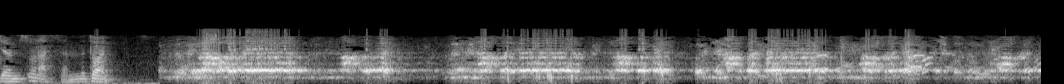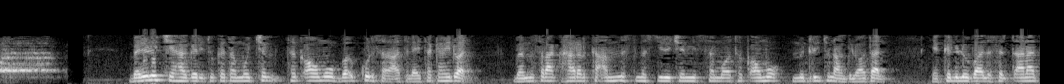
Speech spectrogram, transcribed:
ድምጹን አሰምቷል። በሌሎች የሀገሪቱ ከተሞችም ተቃውሞ በእኩል ሰዓት ላይ ተካሂዷል። በምስራቅ ሐረር ከአምስት መስጂዶች የሚሰማው ተቃውሞ ምድሪቱን አግሏታል። የክልሉ ባለስልጣናት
